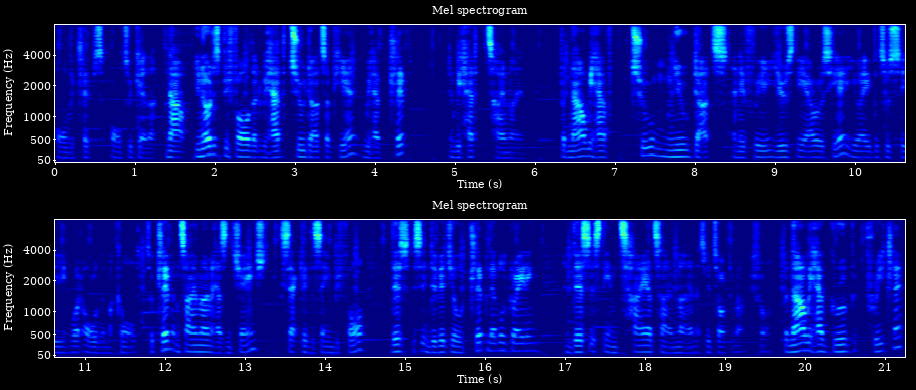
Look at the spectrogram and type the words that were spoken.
all the clips all together. Now, you noticed before that we had two dots up here. We have clip and we had timeline. But now we have two new dots, and if we use the arrows here, you're able to see what all of them are called. So clip and timeline hasn't changed, exactly the same before. This is individual clip level grading, and this is the entire timeline as we talked about before. But now we have group pre-clip,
